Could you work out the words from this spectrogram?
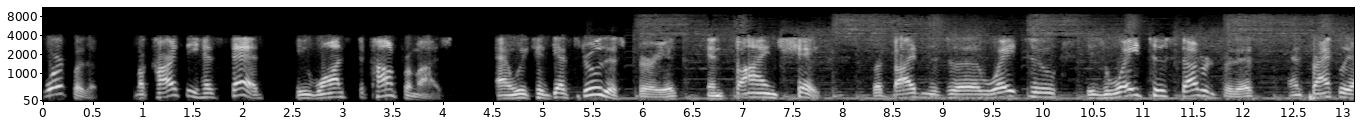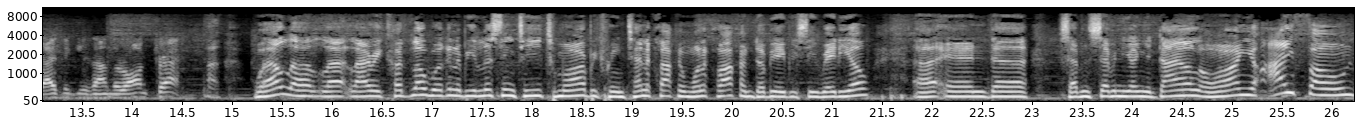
Work with him. McCarthy has said he wants to compromise, and we could get through this period in fine shape. But Biden is uh, way too he's way too stubborn for this, and frankly, I think he's on the wrong track. Uh, well, uh, Larry Kudlow, we're going to be listening to you tomorrow between 10 o'clock and 1 o'clock on WABC Radio uh, and uh, 770 on your dial or on your iPhone,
